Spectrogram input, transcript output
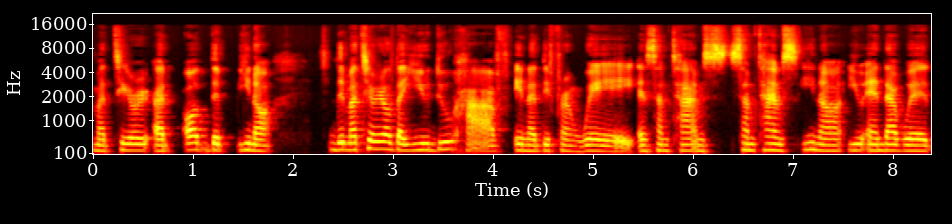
material at all the you know the material that you do have in a different way. And sometimes sometimes you know you end up with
